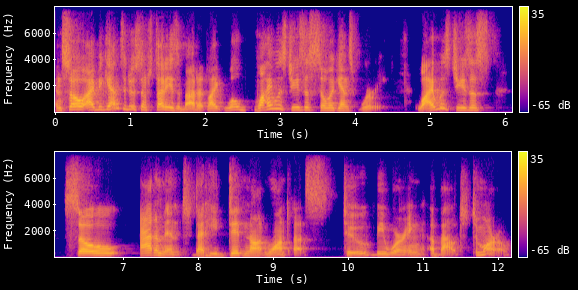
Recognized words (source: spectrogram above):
And so I began to do some studies about it like, well, why was Jesus so against worry? Why was Jesus so adamant that he did not want us to be worrying about tomorrow?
